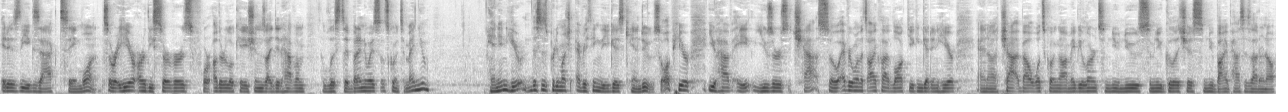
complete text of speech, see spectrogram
it is the exact same one. So right here are the servers for other locations. I did have them listed, but anyways, let's go into menu. And in here, this is pretty much everything that you guys can do. So up here, you have a user's chat. So everyone that's iCloud locked, you can get in here and uh, chat about what's going on, maybe learn some new news, some new glitches, some new bypasses. I don't know.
